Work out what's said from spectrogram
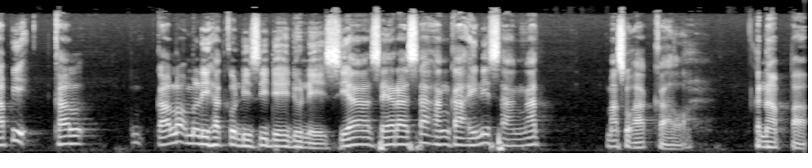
tapi kalau kalau melihat kondisi di Indonesia, saya rasa angka ini sangat masuk akal. Kenapa?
